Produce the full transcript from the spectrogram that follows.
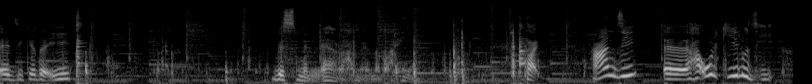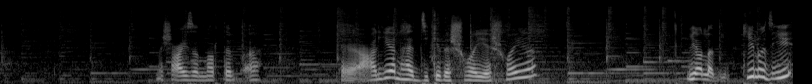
أدي كده إيه؟ بسم الله الرحمن الرحيم. طيب عندي آه هقول كيلو دقيق. مش عايزة النار تبقى آه عالية. نهدي كده شوية شوية. يلا بينا. كيلو دقيق.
